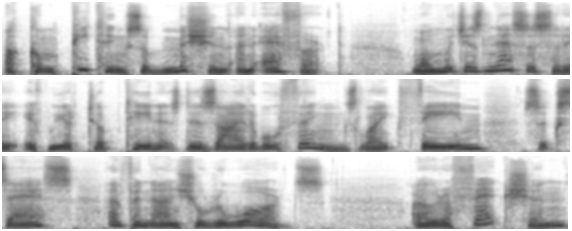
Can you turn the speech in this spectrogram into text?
a competing submission and effort one which is necessary if we are to obtain its desirable things like fame, success, and financial rewards. Our affection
